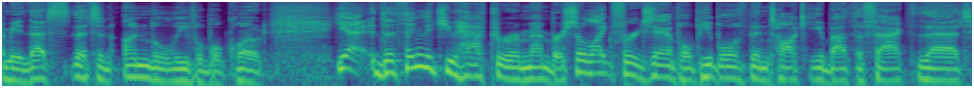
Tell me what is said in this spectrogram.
I mean, that's that's an unbelievable quote. Yeah, the thing that you have to remember. So, like for example, people have been talking about the fact that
